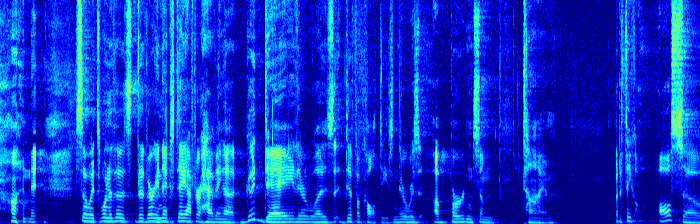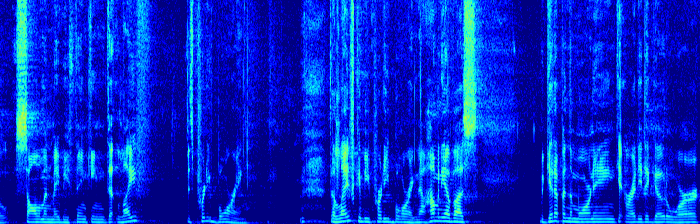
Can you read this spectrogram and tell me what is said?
on it. So it's one of those, the very next day after having a good day, there was difficulties and there was a burdensome time. But I think also Solomon may be thinking that life is pretty boring. the life can be pretty boring. Now, how many of us, we get up in the morning, get ready to go to work,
